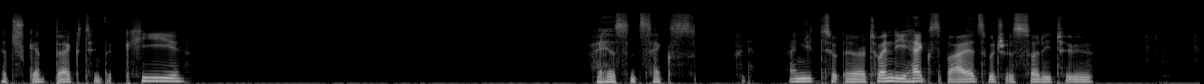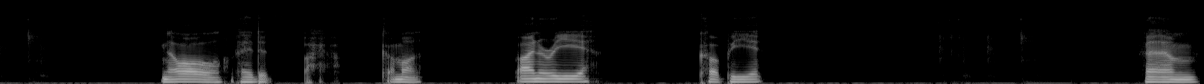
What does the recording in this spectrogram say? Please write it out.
Let's get back to the key. I Yes, it's hex. I need to, uh, 20 hex bytes, which is 32. No, I did. come on. Binary, copy. Um,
